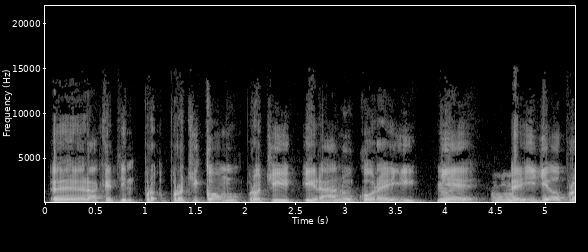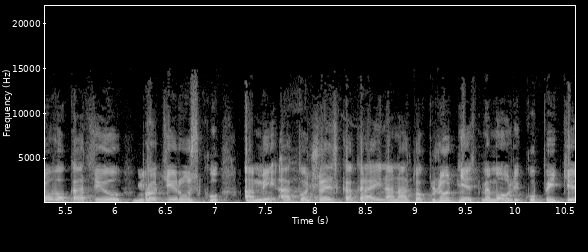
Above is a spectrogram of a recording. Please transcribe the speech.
e, rakety pro, proti komu? Proti Iránu, Koreji? Nie. Uh-huh. E, ide o provokáciu uh-huh. proti Rusku. A my ako členská krajina na to kľudne sme mohli kúpiť e,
